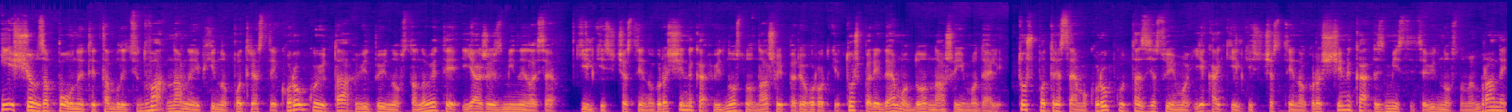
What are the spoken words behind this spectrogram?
І щоб заповнити таблицю 2, нам необхідно потрясти коробкою та відповідно встановити, як же змінилася кількість частинок розчинника відносно нашої перегородки. Тож перейдемо до нашої моделі. Тож потрясемо коробку та з'ясуємо, яка кількість частинок розчинника зміститься відносно мембрани,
